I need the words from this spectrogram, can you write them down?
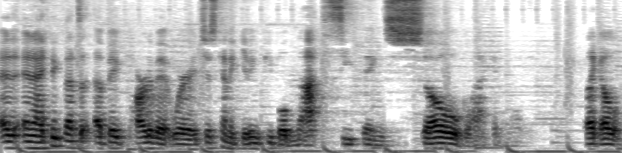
and, and I think that's a big part of it, where it's just kind of getting people not to see things so black and white. Like a,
